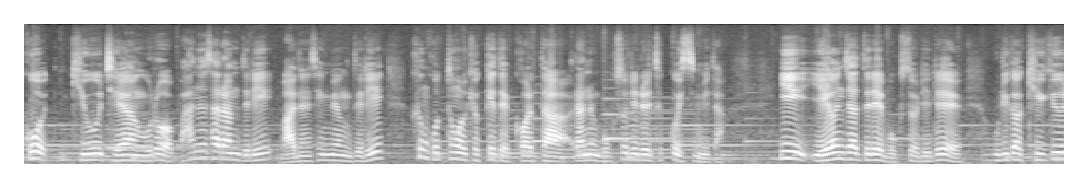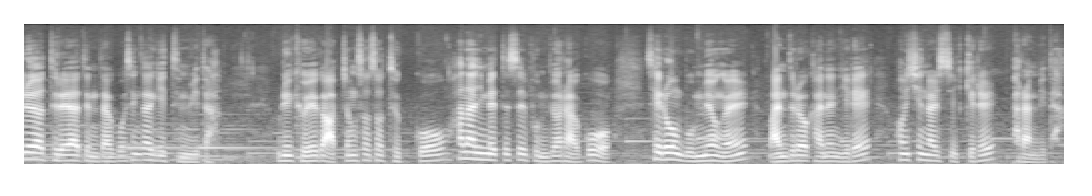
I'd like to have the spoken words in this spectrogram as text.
곧 기후 재앙으로 많은 사람들이 많은 생명들이 큰 고통을 겪게 될 거다라는 목소리를 듣고 있습니다. 이 예언자들의 목소리를 우리가 귀 기울여 들어야 된다고 생각이 듭니다. 우리 교회가 앞장서서 듣고 하나님의 뜻을 분별하고 새로운 문명을 만들어가는 일에 헌신할 수 있기를 바랍니다.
